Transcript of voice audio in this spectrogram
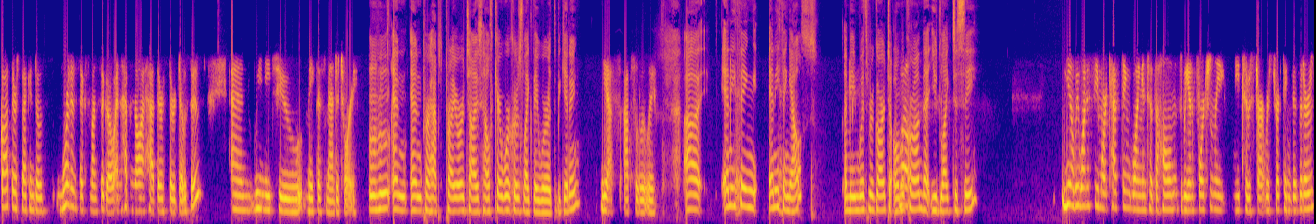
got their second dose more than six months ago and have not had their third doses. And we need to make this mandatory. Mm-hmm. And and perhaps prioritize healthcare workers like they were at the beginning. Yes, absolutely. Uh, anything anything else? I mean, with regard to Omicron, well, that you'd like to see? You know, we want to see more testing going into the homes. We unfortunately need to start restricting visitors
